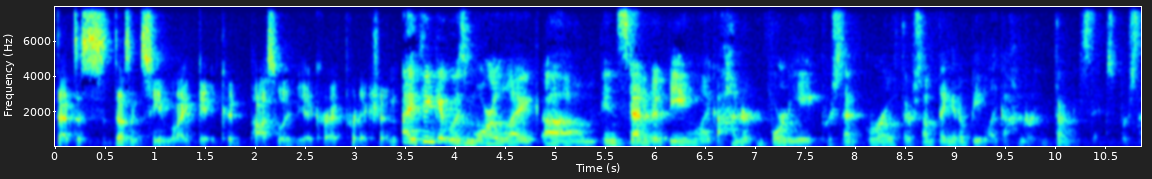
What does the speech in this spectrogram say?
that just doesn't seem like it could possibly be a correct prediction. I think it was more like um, instead of it being like 148% growth or something, it'll be like 136%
